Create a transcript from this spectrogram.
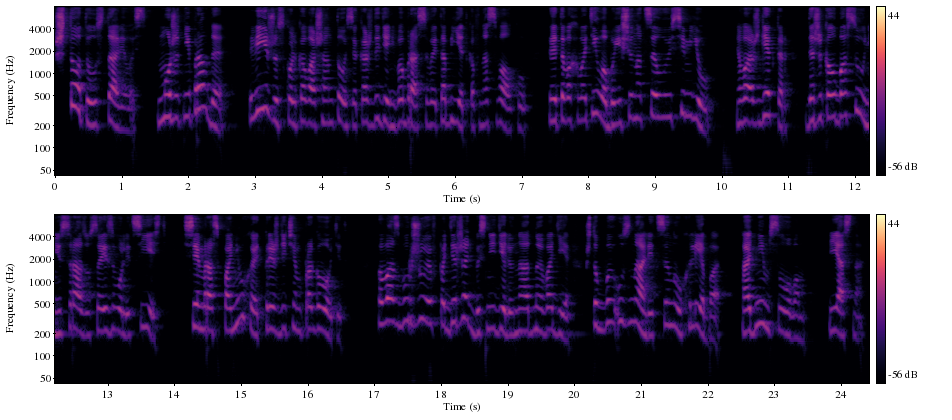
«Что ты уставилась? Может, не правда? Вижу, сколько ваша Антося каждый день выбрасывает объедков на свалку. Этого хватило бы еще на целую семью. Ваш Гектор даже колбасу не сразу соизволит съесть. Семь раз понюхает, прежде чем проглотит. Вас, буржуев, поддержать бы с неделю на одной воде, чтобы вы узнали цену хлеба. Одним словом. Ясно.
